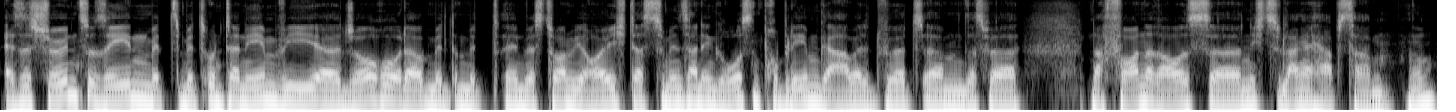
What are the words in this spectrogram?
es ist schön zu sehen mit, mit Unternehmen wie äh, Joro oder mit, mit Investoren wie euch, dass zumindest an den großen Problemen gearbeitet wird, ähm, dass wir nach vorne raus äh, nicht zu lange Herbst haben. Ne?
